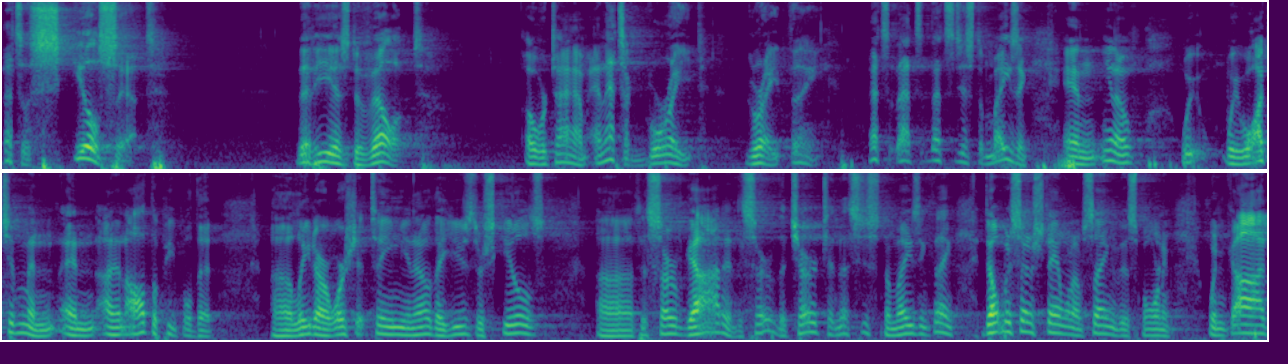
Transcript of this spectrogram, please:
That's a skill set that he has developed over time, and that's a great, great thing. That's, that's, that's just amazing. And, you know, we, we watch them and, and, and all the people that uh, lead our worship team, you know, they use their skills uh, to serve God and to serve the church, and that's just an amazing thing. Don't misunderstand what I'm saying this morning. When God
